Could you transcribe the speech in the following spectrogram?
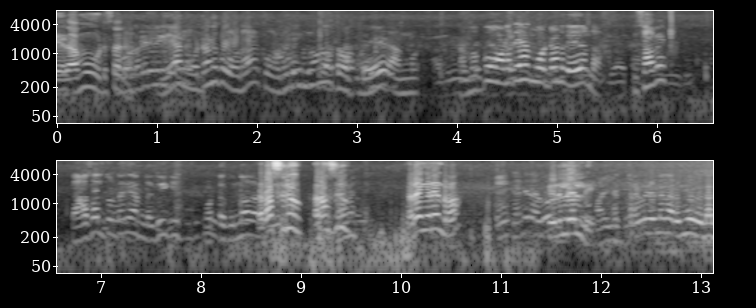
ഏതാ മൂട് സ്ഥലം? അങ്ങോട്ടാണ് നമ്മ പോണത് അങ്ങോട്ടാണ് ആ സ്ഥലത്തോട്ടൊക്കെ മുട്ടക്കുന്ന റസ്ലു റസ്ലു എത്ര മൂന്നാൽ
